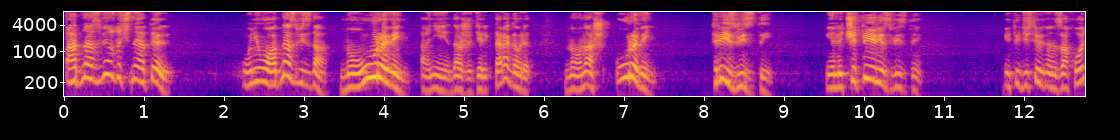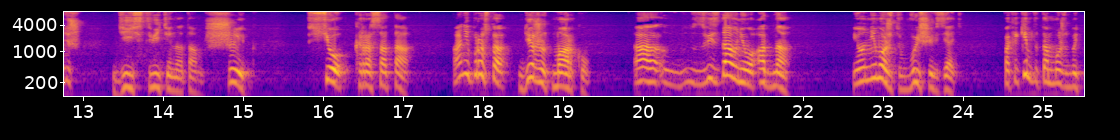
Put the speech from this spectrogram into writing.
однозвездочный отель, у него одна звезда, но уровень, они даже директора говорят, но наш уровень три звезды или четыре звезды. И ты действительно заходишь, действительно там шик, все красота. Они просто держат марку. А звезда у него одна. И он не может выше взять. По каким-то там, может быть,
